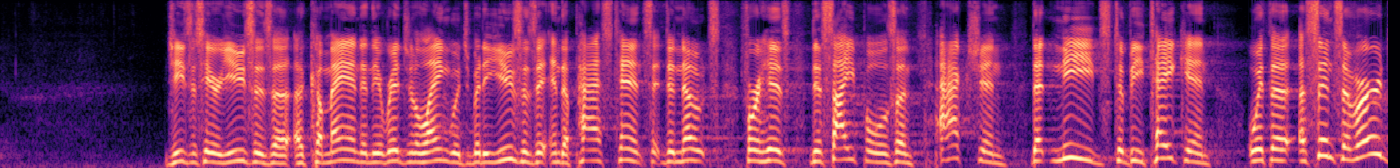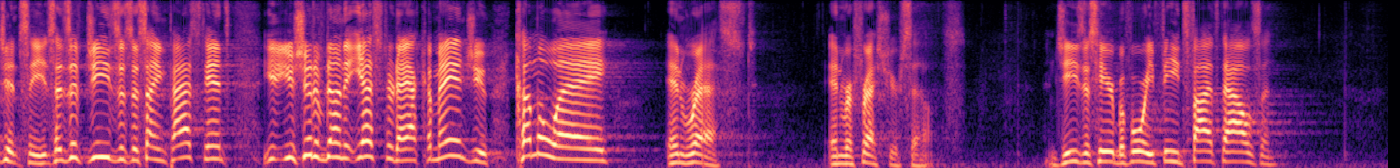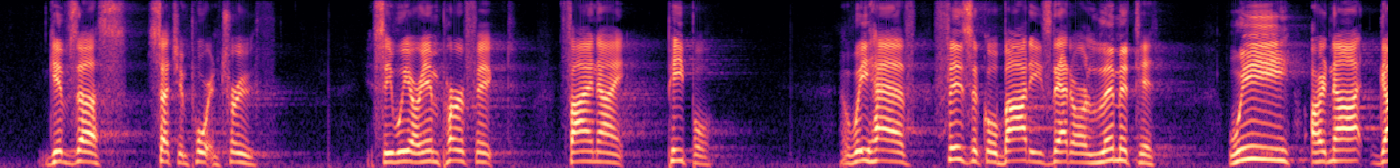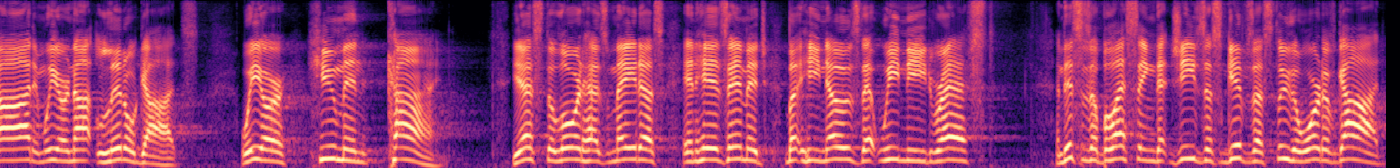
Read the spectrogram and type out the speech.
Jesus here uses a, a, command in the original language, but he uses it in the past tense. It denotes for his disciples an action that needs to be taken with a, a sense of urgency. It's as if Jesus is saying, past tense, you, you should have done it yesterday. I command you, come away and rest and refresh yourselves. Jesus here, before he feeds 5,000, gives us such important truth. See, we are imperfect, finite people. We have physical bodies that are limited. We are not God and we are not little gods. We are humankind. Yes, the Lord has made us in His image, but He knows that we need rest. And this is a blessing that Jesus gives us through the Word of God.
